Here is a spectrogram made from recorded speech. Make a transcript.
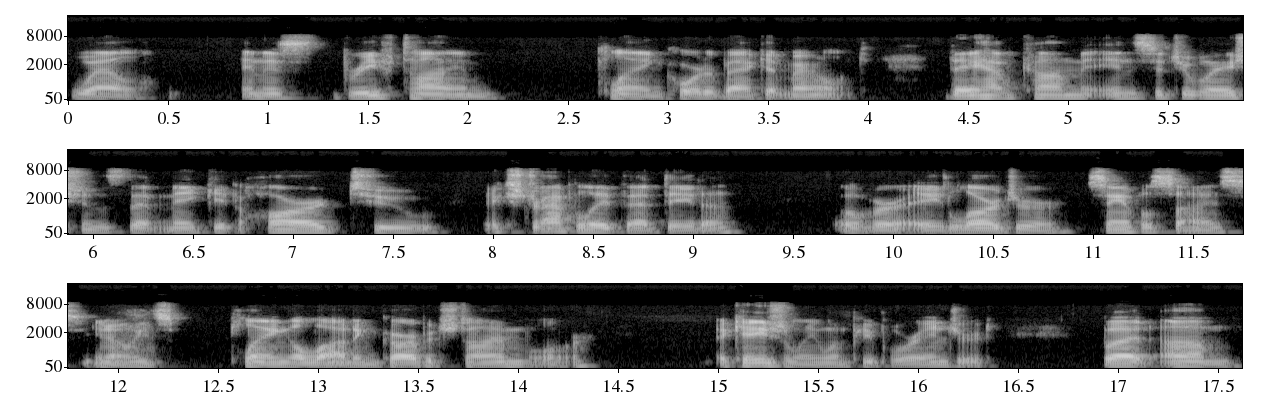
well in his brief time playing quarterback at Maryland they have come in situations that make it hard to extrapolate that data over a larger sample size. You know, he's playing a lot in garbage time or occasionally when people were injured. But um,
